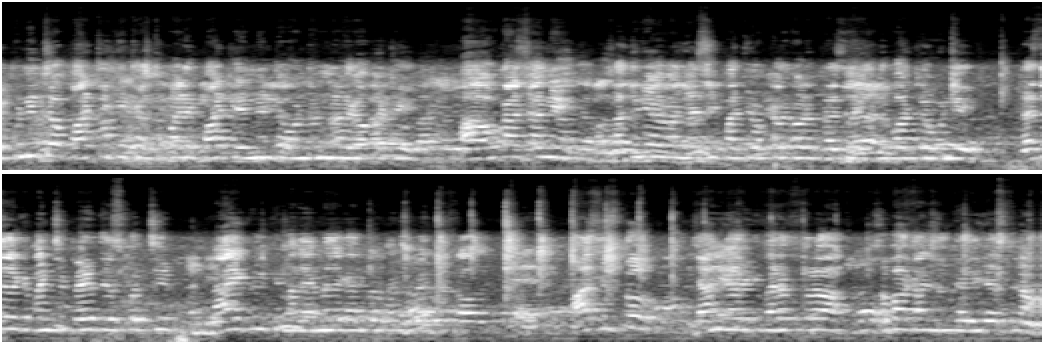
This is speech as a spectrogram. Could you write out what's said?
ఎప్పటి నుంచో పార్టీకి కష్టపడి పార్టీ ఎన్నింటో ఉంటున్నాడు కాబట్టి ఆ అవకాశాన్ని సద్వినియోగం చేసి ప్రతి ఒక్కరు కూడా ప్రజలకు అందుబాటులో ఉండి ప్రజలకు మంచి పేరు తీసుకొచ్చి నాయకులకి మన ఎమ్మెల్యే గారికి మంచి పేరు తీసుకురావాలని ఆశిస్తూ జాన్ గారికి మరొక శుభాకాంక్షలు తెలియజేస్తున్నాం.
